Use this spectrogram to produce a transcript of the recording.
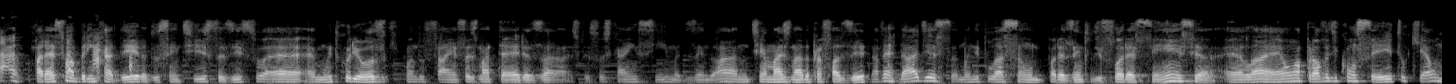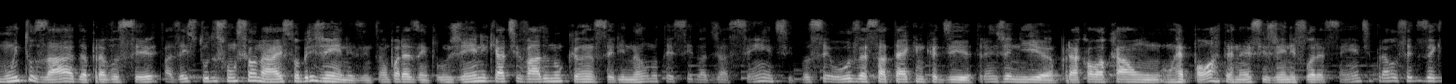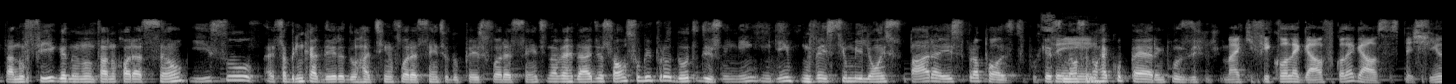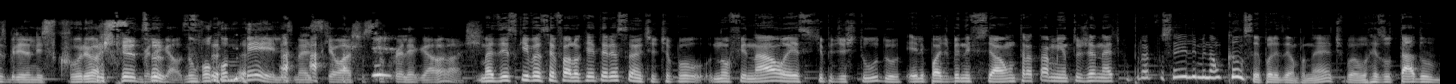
Parece uma brincadeira dos cientistas. Isso é, é muito curioso que quando saem essas matérias, as pessoas caem em cima dizendo, ah, não tinha mais nada para fazer. Na verdade, essa manipulação, por exemplo, de fluorescência, ela é uma prova de conceito que é muito usada para você fazer estudos funcionais sobre genes. Então, por exemplo, um gene que é ativado no câncer e não no tecido adjacente, você usa essa técnica de transgenia para colocar um, um, repórter, né, esse gene fluorescente, para você dizer que está no fígado, não está no coração. E isso, essa brincadeira do ratinho fluorescente, do peixe fluorescente, na verdade é só um subproduto disso. Ninguém, ninguém investiu milhões para esse propósito, porque Sim. senão você não recupera, inclusive. Mas que ficou legal, ficou legal. Esses peixinhos brilhando no escuro, eu acho super legal. Não vou comer eles, mas que eu acho super legal, eu acho. Mas isso que você falou que é interessante. Tipo, no final, esse tipo de estudo, ele pode beneficiar um tratamento genético para você eliminar um câncer, por exemplo, né? Tipo, o resultado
